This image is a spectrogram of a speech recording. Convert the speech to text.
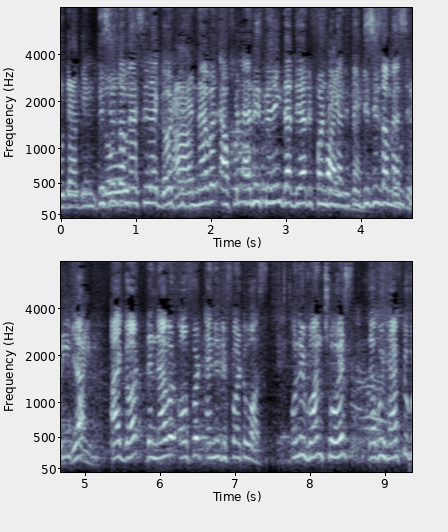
would have been This is the message I got. and They never offered anything that they are refunding anything. times. This is the Two, message. three, Yeah, five. I got. They never offered any refund to us. Only one choice that we have to.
